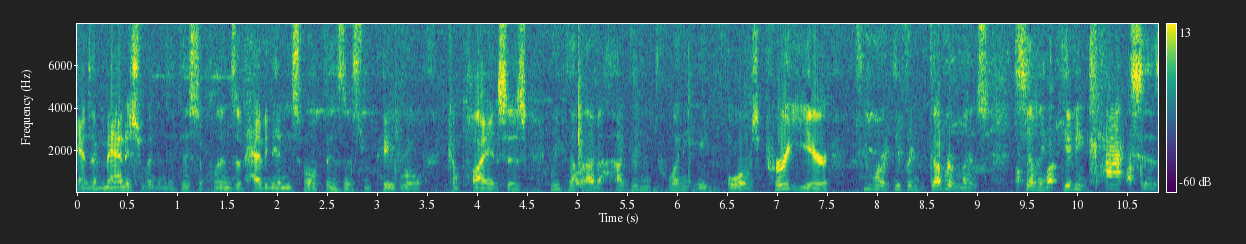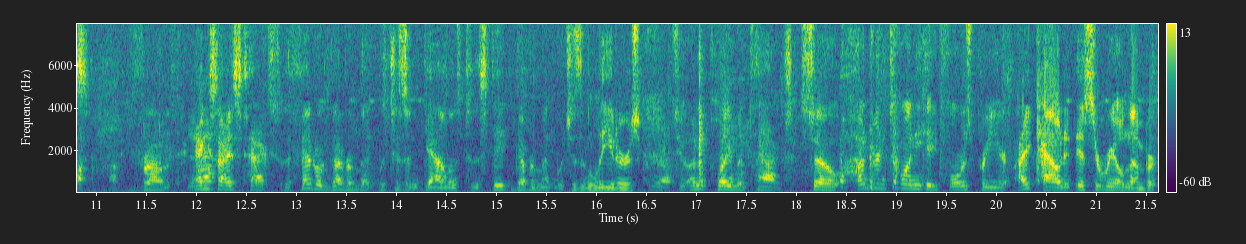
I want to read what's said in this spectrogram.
and the management and the disciplines of having any small business from payroll compliances. We fill out 128 forms per year to our different governments, selling, giving taxes from excise tax to the federal government, which is in gallons, to the state government, which is in liters, to unemployment tax. So 128 forms per year. I count it. It's a real number.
